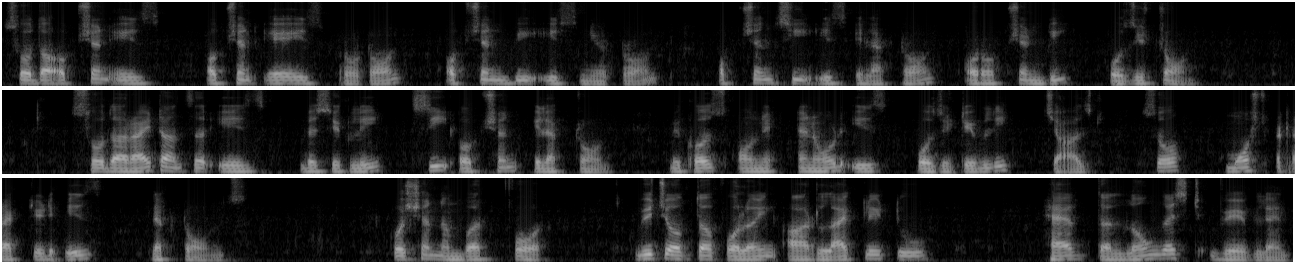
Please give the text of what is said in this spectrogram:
So the option is option A is proton, option B is neutron, option C is electron or option D positron. So the right answer is basically C option electron because on anode is positively charged. So most attracted is electrons. Question number 4. Which of the following are likely to have the longest wavelength?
